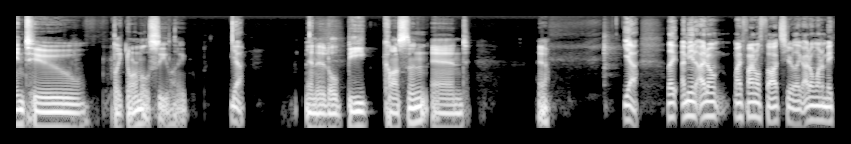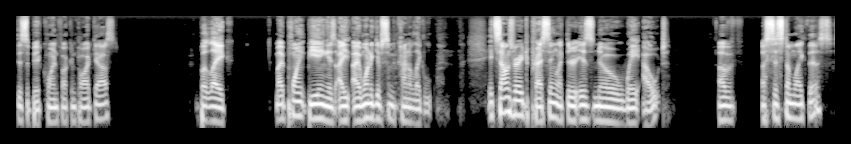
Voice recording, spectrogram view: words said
into like normalcy. Like, Yeah. And it'll be constant and like I mean, I don't my final thoughts here, like I don't want to make this a Bitcoin fucking podcast. But like my point being is I I want to give some kind of like it sounds very depressing like there is no way out of a system like this.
